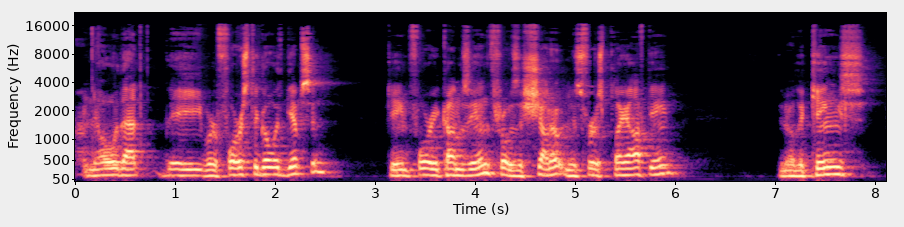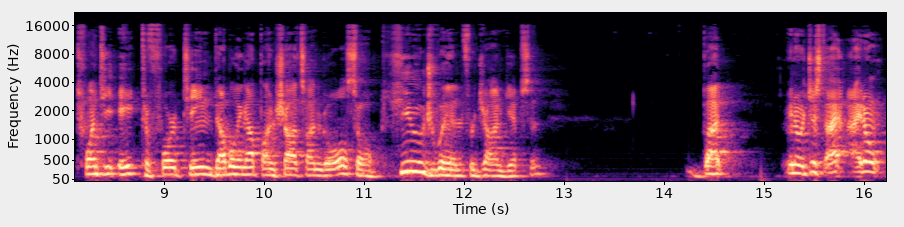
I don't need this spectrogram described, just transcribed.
I know that they were forced to go with Gibson. Game four, he comes in, throws a shutout in his first playoff game. You know, the Kings 28 to 14, doubling up on shots on goal. So a huge win for John Gibson. But, you know, just I, I don't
